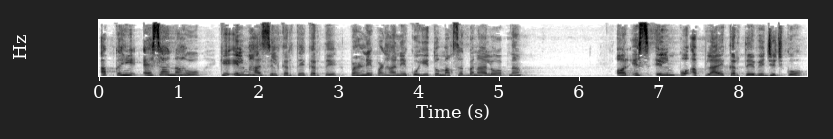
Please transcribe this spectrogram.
اب کہیں ایسا نہ ہو کہ علم حاصل کرتے کرتے پڑھنے پڑھانے کو ہی تو مقصد بنا لو اپنا۔ اور اس علم کو اپلائی کرتے ہوئے جھجکو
